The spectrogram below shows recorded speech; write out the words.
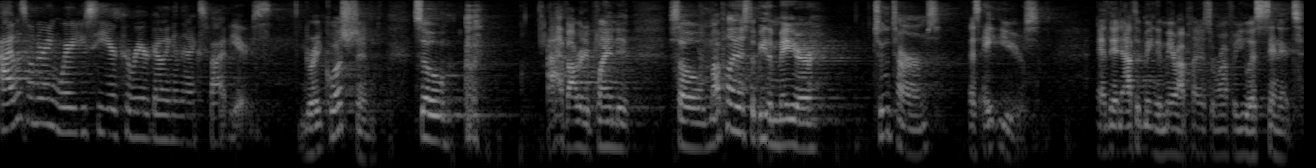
I was wondering where you see your career going in the next five years. Great question. So I have already planned it. So my plan is to be the mayor two terms. That's eight years. And then after being the mayor, I plan to run for U.S. Senate.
